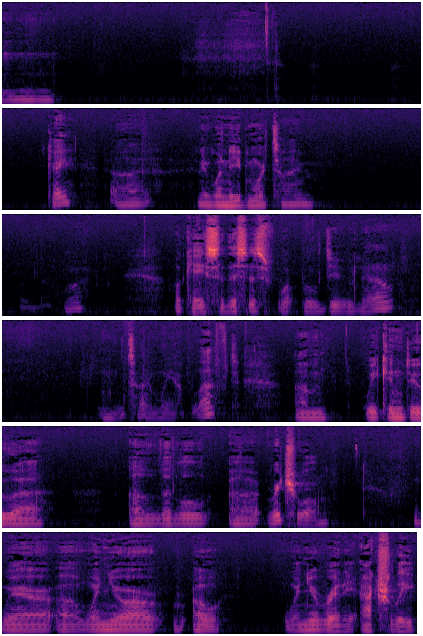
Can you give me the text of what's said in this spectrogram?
Mm. Okay? Uh, anyone need more time? Okay, so this is what we'll do now. The time we have left, um, we can do a, a little uh, ritual where uh, when you're oh when you're ready, actually,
